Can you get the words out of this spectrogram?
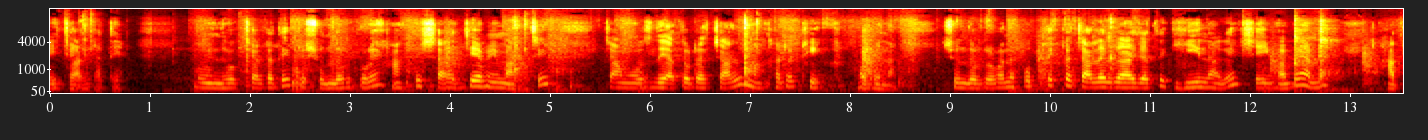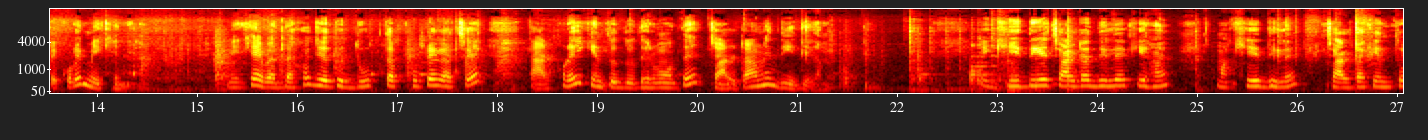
এই চালটাতে। গোবিন্দভোগ চালটাতে একটু সুন্দর করে হাতের সাহায্যে আমি মাখছি। চামচ দিয়ে এতটা চাল, মাখাটা ঠিক হবে না। সুন্দর করে মানে প্রত্যেকটা চালের গায়ে যাতে ঘি লাগে, সেইভাবে আমি হাতে করে মেখে নিই মেখে এবার দেখো যেহেতু দুধটা ফুটে গেছে, তারপরেই কিন্তু দুধের মধ্যে চালটা আমি দিয়ে দিলাম। এই ঘি দিয়ে চালটা দিলে কি হয়? মাখিয়ে দিলে চালটা কিন্তু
